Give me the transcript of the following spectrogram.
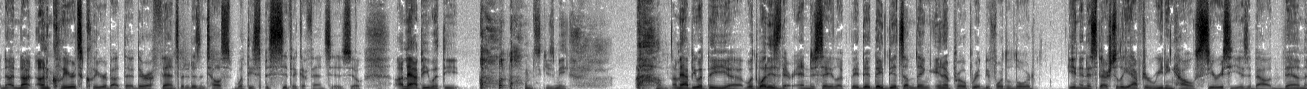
not, not unclear. It's clear about the, their offense, but it doesn't tell us what the specific offense is. So I'm happy with the, excuse me, I'm happy with the uh, with what is there, and to say, look, they did they did something inappropriate before the Lord, and, and especially after reading how serious He is about them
